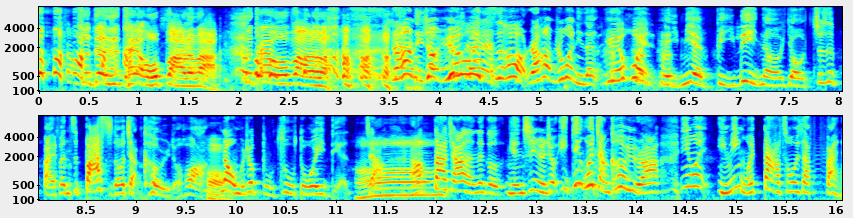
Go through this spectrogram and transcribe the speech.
这真的是太欧巴了吧？这太欧巴了吧？然后你就约会之后，然后如果你的约会里面比例呢有就是百分之八十都讲客语的话，哦那我们就补助多一点，这样，哦然后大家的那个年轻人就一定会讲客语啦，因为影命会大做一下反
